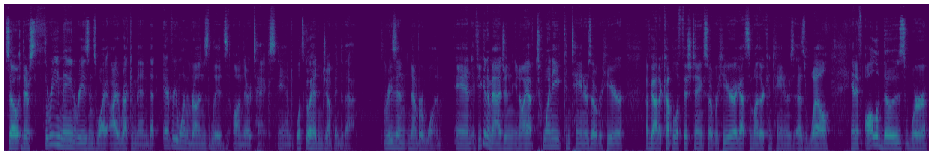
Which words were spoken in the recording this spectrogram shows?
So there's three main reasons why I recommend that everyone runs lids on their tanks. And let's go ahead and jump into that. Reason number one. And if you can imagine, you know, I have 20 containers over here. I've got a couple of fish tanks over here. I got some other containers as well. And if all of those were,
